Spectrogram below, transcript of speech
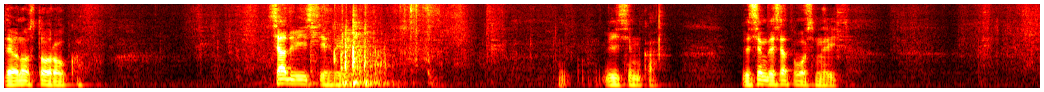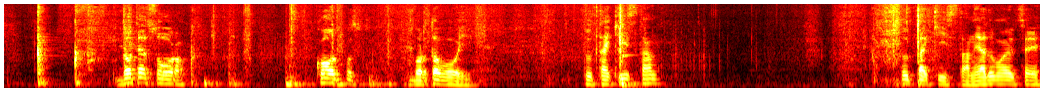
90 року. Ця 200 гривень. Вісімка. 88 рік. До Т-40. Корпус бортової. Тут такий стан. Тут такий стан. Я думаю, це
